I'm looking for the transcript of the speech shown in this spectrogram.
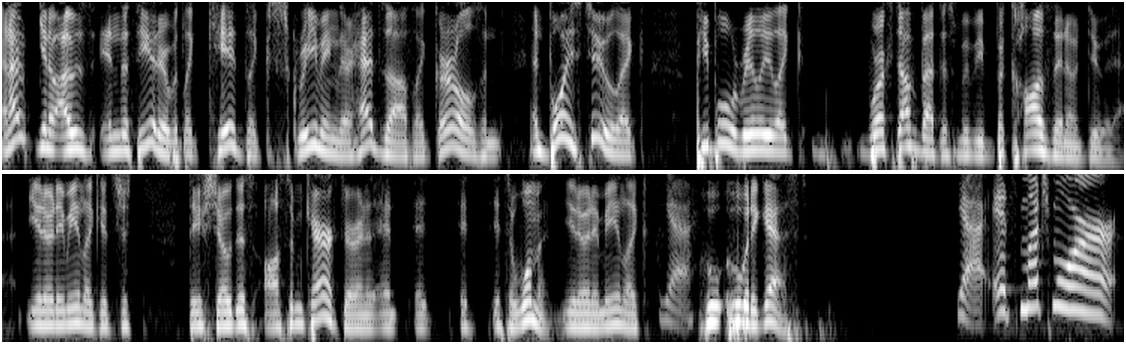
and I, you know, I was in the theater with like kids like screaming their heads off, like girls and and boys too. Like, people really like worked up about this movie because they don't do that. You know what I mean? Like, it's just they show this awesome character and and it it it's a woman. You know what I mean? Like, Yeah. who who would have guessed? Yeah. It's much more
